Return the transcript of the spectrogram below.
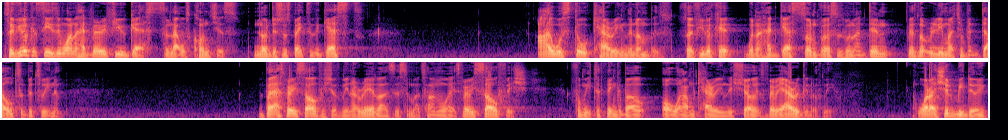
So if you look at season one, I had very few guests, and that was conscious. No disrespect to the guests, I was still carrying the numbers. So if you look at when I had guests on versus when I didn't, there's not really much of a delta between them. But that's very selfish of me, and I realize this in my time away. It's very selfish for me to think about, oh, well, I'm carrying this show. It's very arrogant of me. What I should be doing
